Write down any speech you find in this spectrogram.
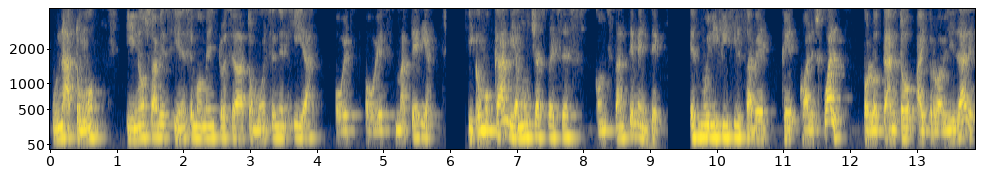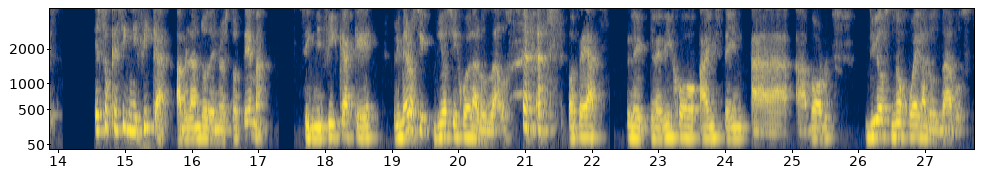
un átomo y no sabes si en ese momento ese átomo es energía o es, materia. Y como cambia muchas veces constantemente, es muy difícil saber cuál es cuál. Por lo tanto, hay probabilidades. ¿Esto qué significa hablando de nuestro tema? Significa que, primero, sí, Dios sí juega los dados. o sea, le, dijo Einstein a, a Bohr, Dios no juega los dados.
